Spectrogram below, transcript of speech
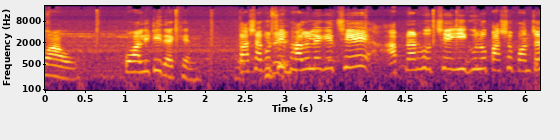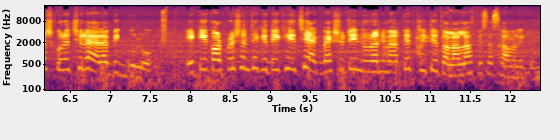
ওয়াও কোয়ালিটি দেখেন। তো আশা করছি ভালো লেগেছে। আপনার হচ্ছে ইগুলো পাঁচশো পঞ্চাশ করেছিল অ্যারাবিকগুলো। একে কর্পোরেশন থেকে দেখিয়েছি এক একশোটি নুরানি মার্কেট তৃতীয় তলা। আল্লাহ হাফিজ আসসালামু আলাইকুম।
